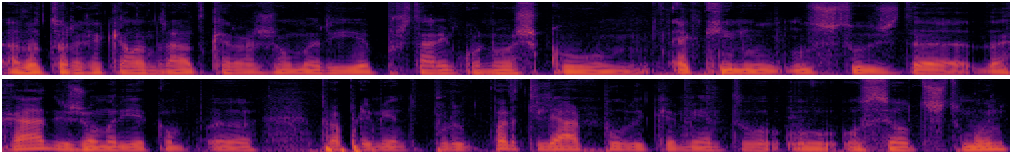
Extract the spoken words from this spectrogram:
à doutora Raquel Andrade, quer ao João Maria por estarem connosco aqui no- nos estúdios da, da rádio. João Maria com- eh, propriamente por partilhar publicamente o, o- o seu testemunho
